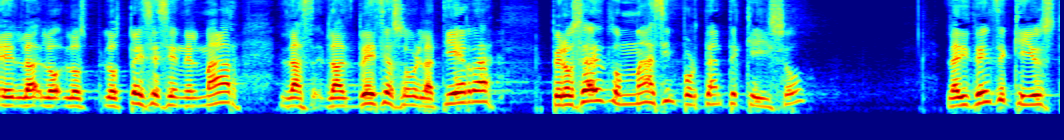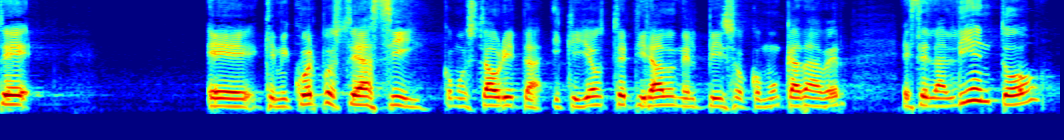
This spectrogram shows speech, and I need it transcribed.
eh, peces en el mar, las, las, bestias sobre la tierra. Pero ¿sabes lo más importante que hizo? La diferencia que yo esté eh, que mi cuerpo esté así, como está ahorita, y que yo esté tirado en el piso como un cadáver, es el aliento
